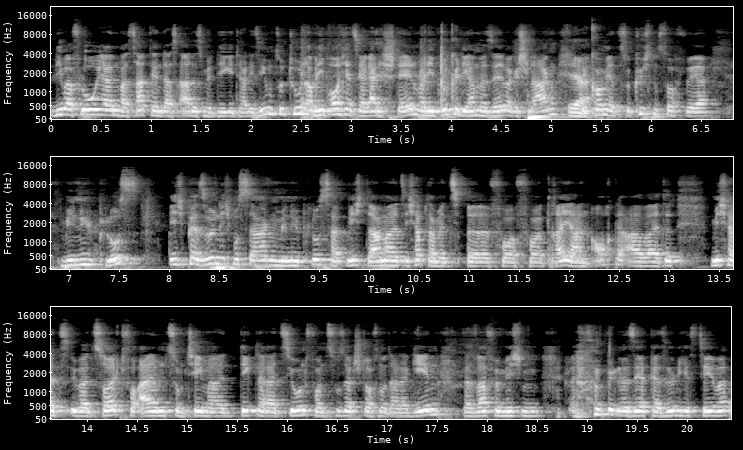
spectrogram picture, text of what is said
lieber Florian, was hat denn das alles mit Digitalisierung zu tun? Aber die brauche ich jetzt ja gar nicht stellen, weil die Brücke, die haben wir selber geschlagen. Ja. Wir kommen jetzt zur Küchensoftware Menü Plus. Ich persönlich muss sagen, Menü Plus hat mich damals, ich habe damit äh, vor, vor drei Jahren auch gearbeitet, mich hat es überzeugt, vor allem zum Thema Deklaration von Zusatzstoffen und Allergenen. Das war für mich ein, ein sehr persönliches Thema.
